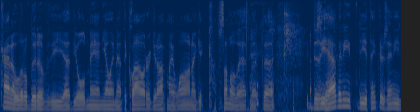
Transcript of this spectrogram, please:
kind of a little bit of the uh, the old man yelling at the cloud or get off my lawn. I get some of that, but uh, does he have any? Do you think there's any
